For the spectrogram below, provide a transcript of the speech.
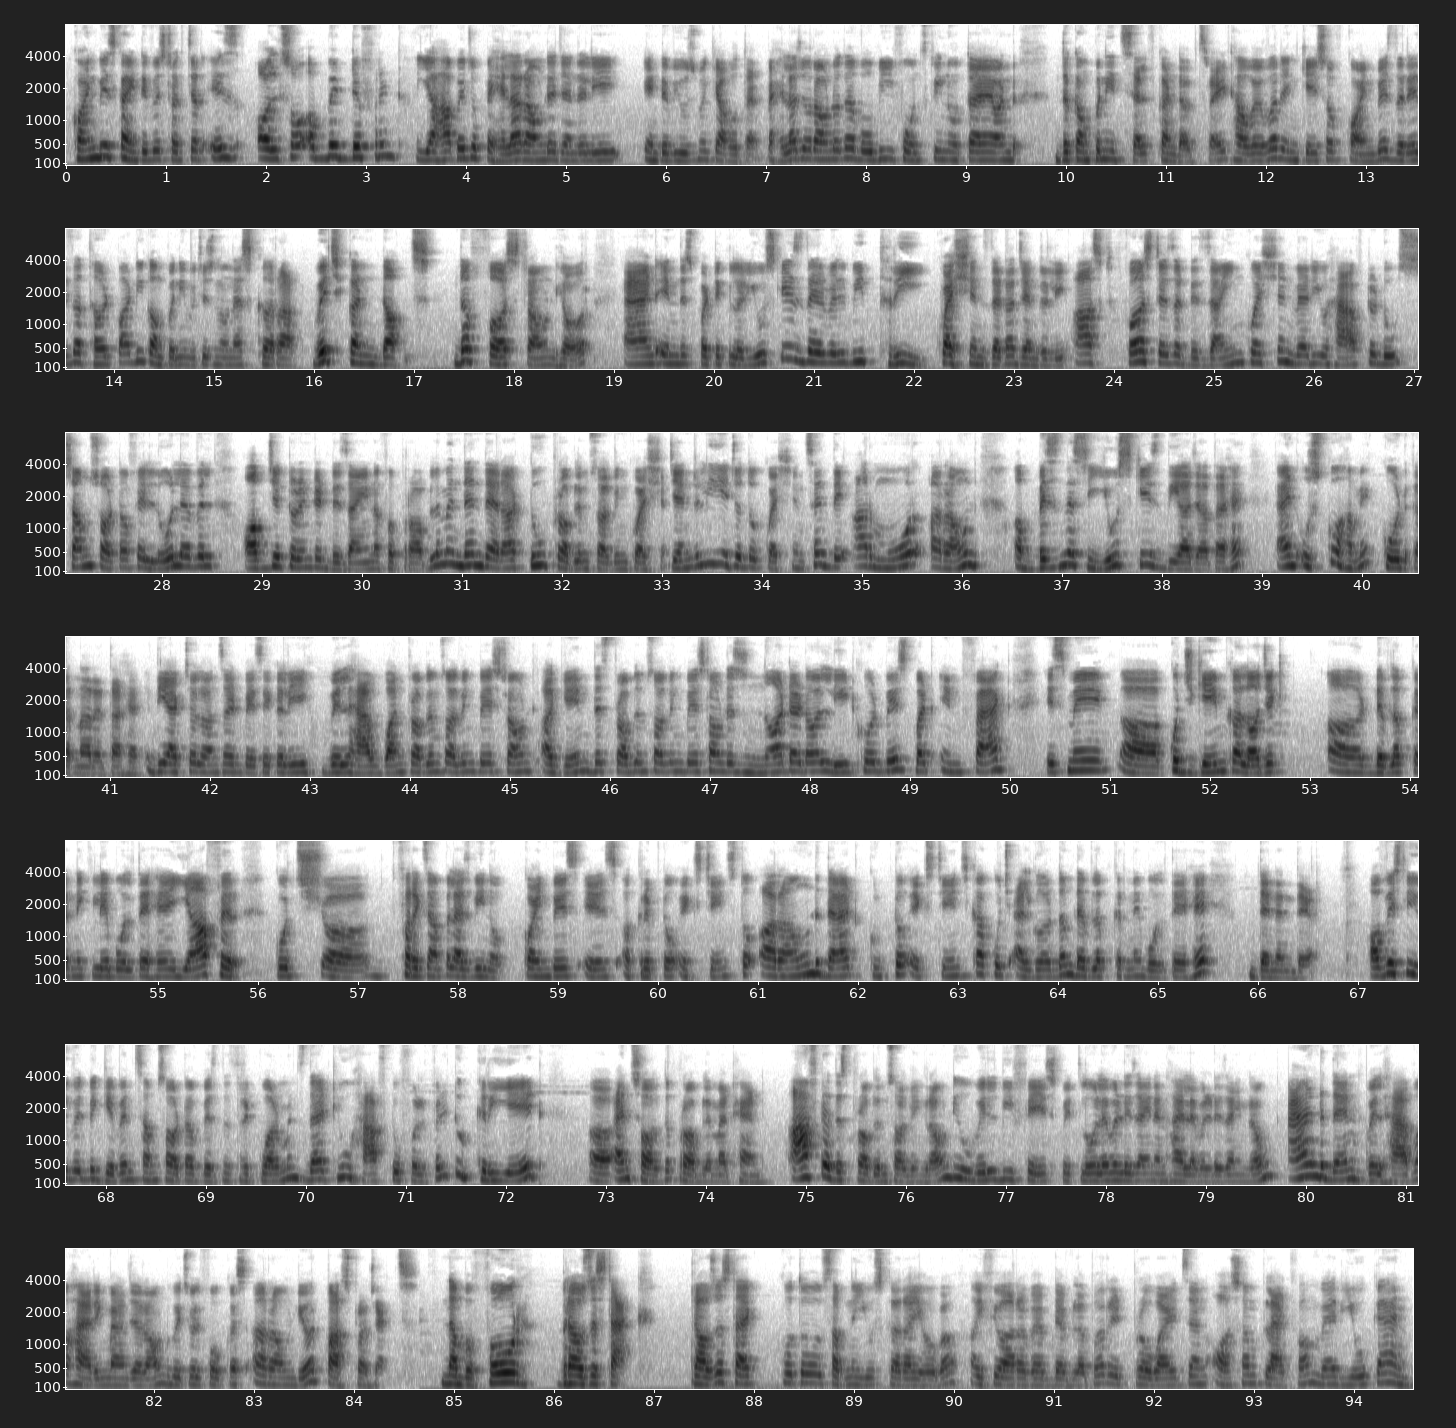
Coinbase का interview structure is also a bit different यहाँ पे जो पहला राउंड है जनरली इंटरव्यूज़ में क्या होता है? पहला जो राउंड होता है, वो भी फ़ोन स्क्रीन होता है and the company itself conducts right however in case of Coinbase there is a third party company which is known as Karat which conducts the first round your and in this particular use case there will be three questions that are generally asked. First is a design question where you have to do some sort of a low level object oriented design of a problem and then there are two problem solving questions. Generally ye jo questions they are more around a business use case diya jata hai and उसको हमें code करना रहता है। The actual onsite basically will have one problem solving based round again this problem solving based round is not at all LeetCode based but in fact इसमें uh, कुछ game का logic develop करने के लिए बोलते हैं या फिर कुछ for example as we know Coinbase is a crypto exchange तो अराउंड दैट क्रिप्टो एक्सचेंज का कुछ एल्गोरिदम डेवलप करने बोलते हैं then and there obviously you will be given some sort of business requirements that you have to fulfill to create uh, and solve the problem at hand. After this problem solving round you will be faced with low level design and high level design round and then we'll have a hiring manager round which will focus around your past projects. Number 4 BrowserStack. Browser stack को तो सबने use करा ही होगा. If you are a web developer it provides an awesome platform where you can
